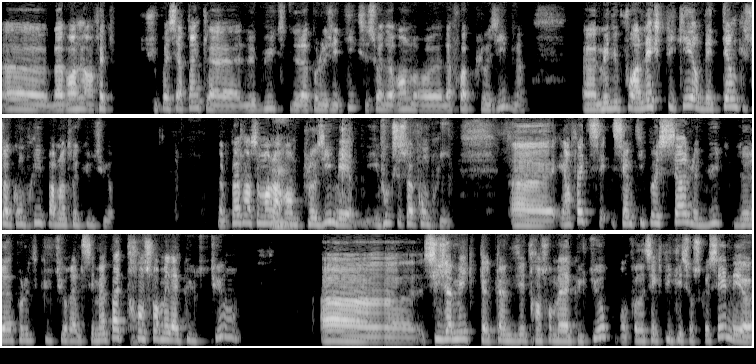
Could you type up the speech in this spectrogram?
euh, bah, en fait, je ne suis pas certain que le but de l'apologétique, ce soit de rendre euh, la foi plausible, mais de pouvoir l'expliquer en des termes qui soient compris par notre culture. Donc, pas forcément la mmh. rendre plausible, mais il faut que ce soit compris. et en fait, c'est un petit peu ça le but de la politique culturelle. C'est même pas de transformer la culture. si jamais quelqu'un disait transformer la culture, on faudrait s'expliquer sur ce que c'est, mais euh,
